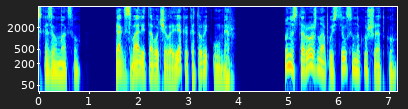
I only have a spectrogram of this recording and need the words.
сказал Максвелл. Так звали того человека, который умер. Он осторожно опустился на кушетку.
